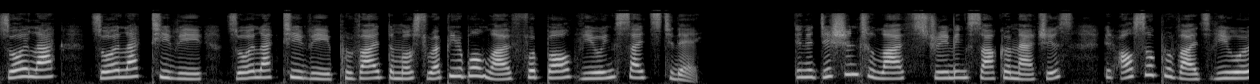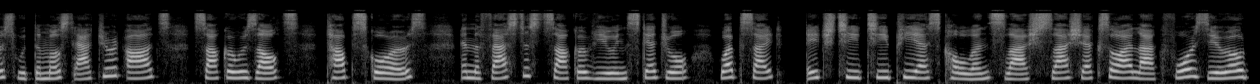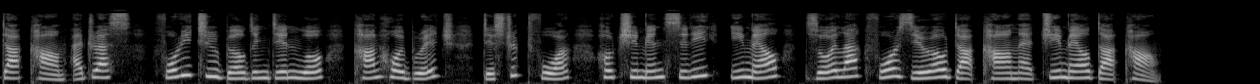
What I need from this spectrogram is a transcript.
Xoilac, Zoilac TV, Xoilac TV provide the most reputable live football viewing sites today. In addition to live streaming soccer matches, it also provides viewers with the most accurate odds, soccer results, top scorers, and the fastest soccer viewing schedule. Website https colon slash slash xoilac40.com Address 42 Building Dinh Lo, Khanh Hoi Bridge, District 4, Ho Chi Minh City. Email xoilac40.com at gmail.com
